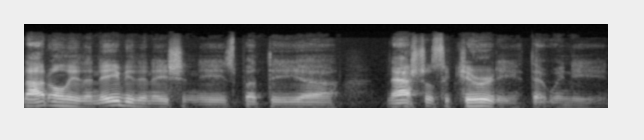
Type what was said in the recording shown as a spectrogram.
not only the Navy the nation needs, but the uh, national security that we need.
